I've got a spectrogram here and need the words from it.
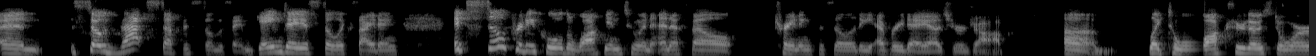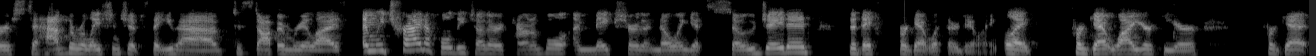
And so that stuff is still the same. Game day is still exciting. It's still pretty cool to walk into an NFL training facility every day as your job. Um, like to walk through those doors, to have the relationships that you have, to stop and realize. And we try to hold each other accountable and make sure that no one gets so jaded that they forget what they're doing. Like, forget why you're here, forget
